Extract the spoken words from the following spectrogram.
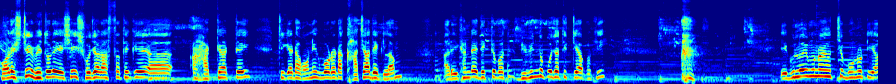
ফরেস্টের ভেতরে এসেই সোজা রাস্তা থেকে হাঁটতে হাঁটতেই ঠিক একটা অনেক বড় একটা খাঁচা দেখলাম। আর এইখানটায় দেখতে পাচ্ছি বিভিন্ন প্রজাতির টিয়া পাখি। এগুলোই মনে হয় হচ্ছে বনটিয়া।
